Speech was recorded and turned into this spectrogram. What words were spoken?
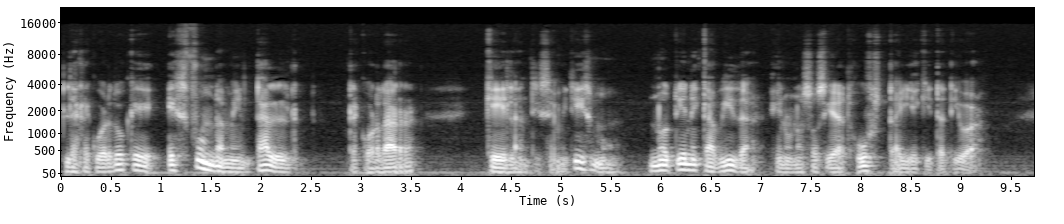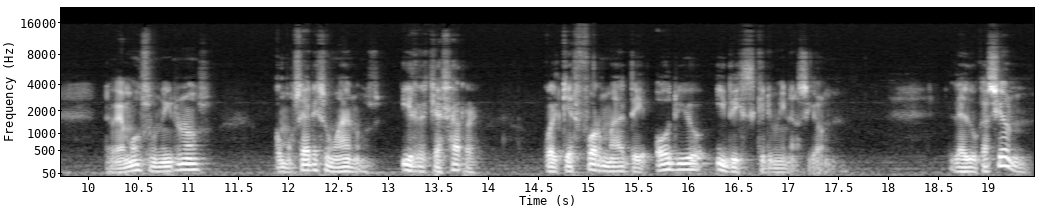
les recuerdo que es fundamental recordar que el antisemitismo no tiene cabida en una sociedad justa y equitativa. Debemos unirnos como seres humanos y rechazar cualquier forma de odio y discriminación. La educación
